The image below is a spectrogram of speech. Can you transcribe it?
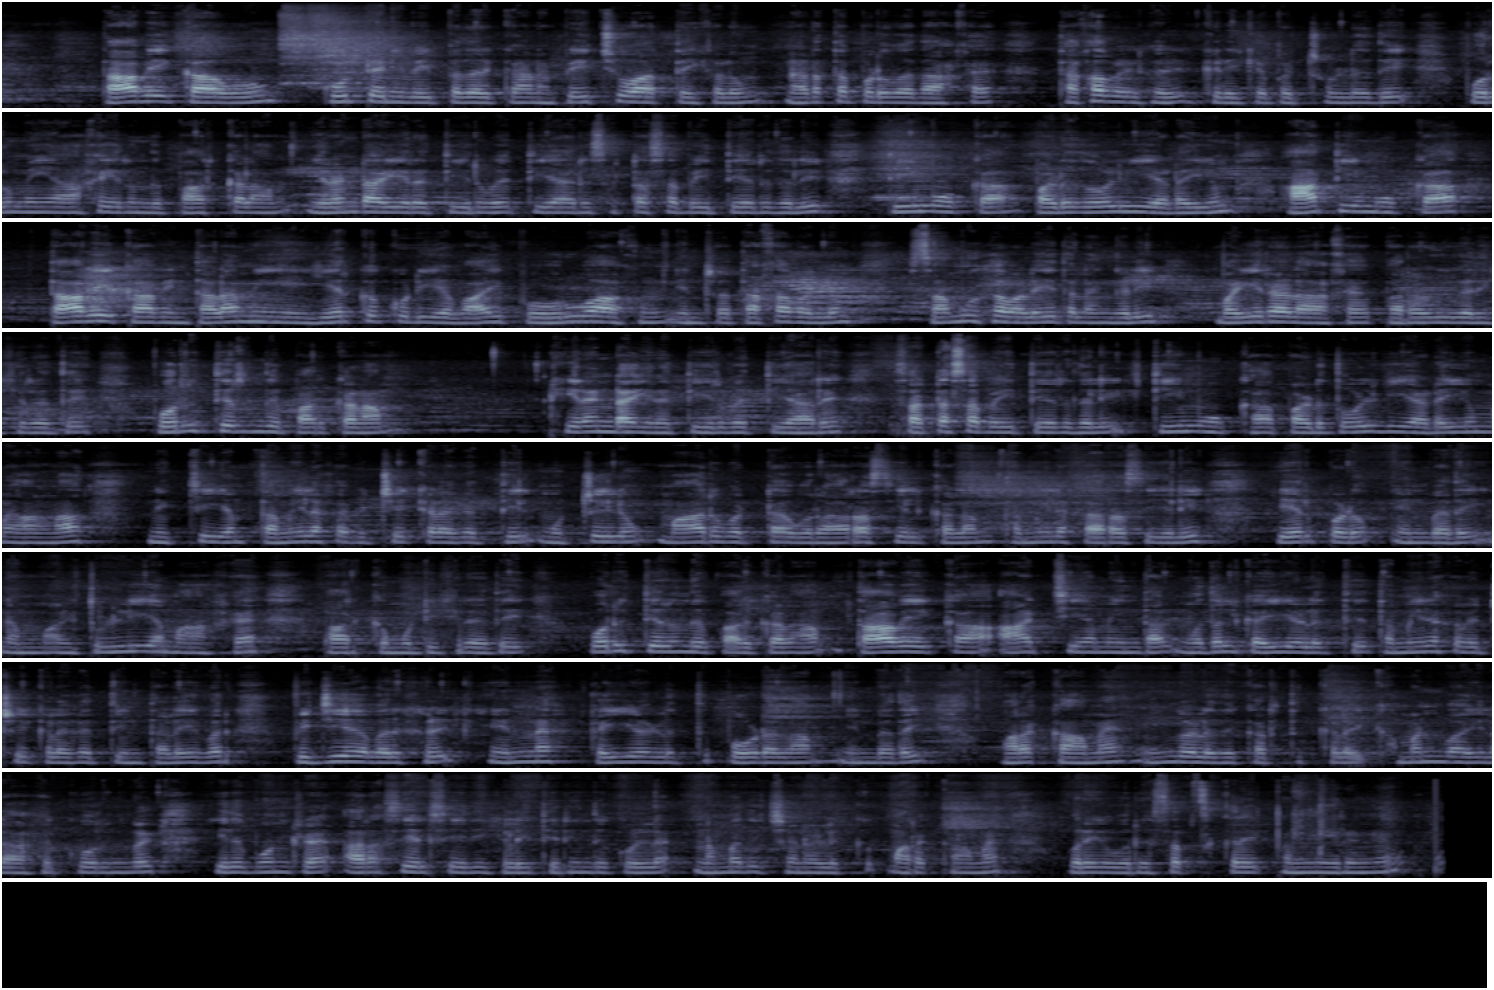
தாவேக்காவும் கூட்டணி வைப்பதற்கான பேச்சுவார்த்தைகளும் நடத்தப்படுவதாக தகவல்கள் கிடைக்கப்பெற்றுள்ளது. பொறுமையாக இருந்து பார்க்கலாம். இரண்டாயிரத்தி இருபத்தி ஆறு சட்டசபை தேர்தலில் திமுக படுதோல்வியடையும். அதிமுக தாவேகாவின் தலைமையை ஏற்கக்கூடிய வாய்ப்பு உருவாகும் என்ற தகவலும் சமூக வலைதளங்களில் வைரலாக பரவி வருகிறது. பொறுத்திருந்து பார்க்கலாம். இரண்டாயிரத்தி இருபத்தி ஆறு சட்டசபை தேர்தலில் திமுக படுதோல்வி அடையுமானால் நிச்சயம் தமிழக வெற்றிக் கழகத்தில் முற்றிலும் மாறுபட்ட ஒரு அரசியல் களம் தமிழக அரசியலில் ஏற்படும் என்பதை நம்மால் துல்லியமாக பார்க்க முடிகிறது. பொறுத்திருந்து பார்க்கலாம். தாவேகா ஆட்சி அமைந்தால் முதல் கையெழுத்து தமிழக வெற்றிக் கழகத்தின் தலைவர் விஜய் அவர்கள் என்ன கையெழுத்து போடலாம் என்பதை மறக்காமல் உங்களது கருத்துக்களை கமெண்ட் வாயிலாக கூறுங்கள். இதுபோன்ற அரசியல் செய்திகளை தெரிந்து கொள்ள நமது சேனலுக்கு மறக்காமல் ஒரே ஒரு சப்ஸ்கிரைப் பண்ணிடுங்க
